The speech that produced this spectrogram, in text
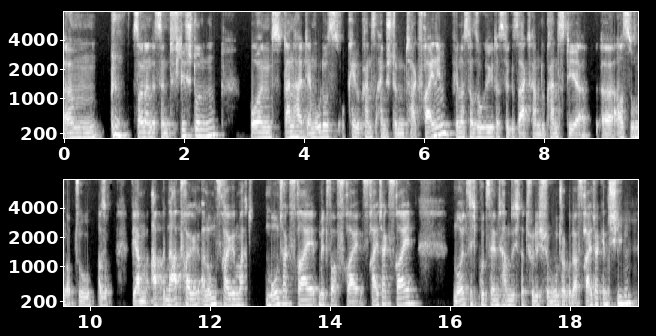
Ähm, sondern es sind vier Stunden und dann halt der Modus, okay, du kannst einen bestimmten Tag frei nehmen. Wir haben das dann so geregelt, dass wir gesagt haben, du kannst dir äh, aussuchen, ob du, also wir haben ab, eine Abfrage, eine Umfrage gemacht, Montag frei, Mittwoch frei, Freitag frei. 90 Prozent haben sich natürlich für Montag oder Freitag entschieden. Mhm.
